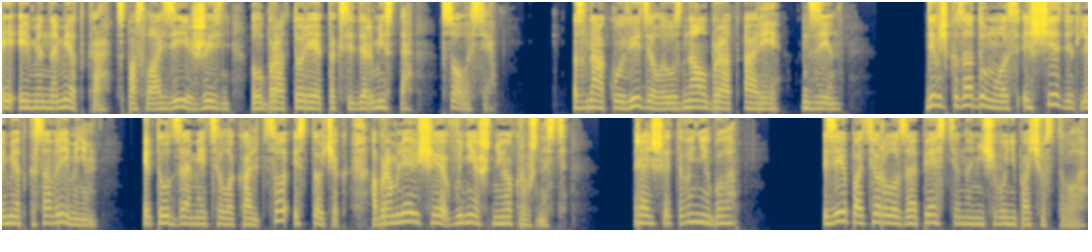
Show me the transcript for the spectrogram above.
и именно метка спасла Зии жизнь в лаборатории таксидермиста в Солосе. Знак увидел и узнал брат Арии, Дзин. Девочка задумалась, исчезнет ли метка со временем, и тут заметила кольцо из точек, обрамляющее внешнюю окружность. Раньше этого не было. Зия потерла запястье, но ничего не почувствовала.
